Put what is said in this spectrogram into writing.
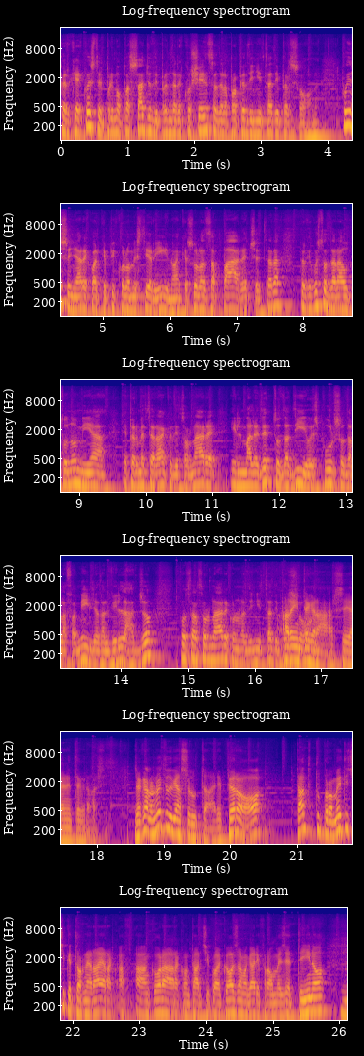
perché questo è il primo passaggio di prendere coscienza della propria dignità di persona. Puoi insegnare qualche piccolo mestierino, anche solo a zappare, eccetera, perché questo darà autonomia e permetterà anche di tornare il maledetto da Dio, espulso dalla famiglia, dal villaggio, potrà tornare con una dignità di persona. A reintegrarsi, a reintegrarsi. Giancarlo, noi ti dobbiamo salutare, però tanto tu promettici che tornerai a, rac- a, ancora a raccontarci qualcosa, magari fra un mesettino. Mm,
